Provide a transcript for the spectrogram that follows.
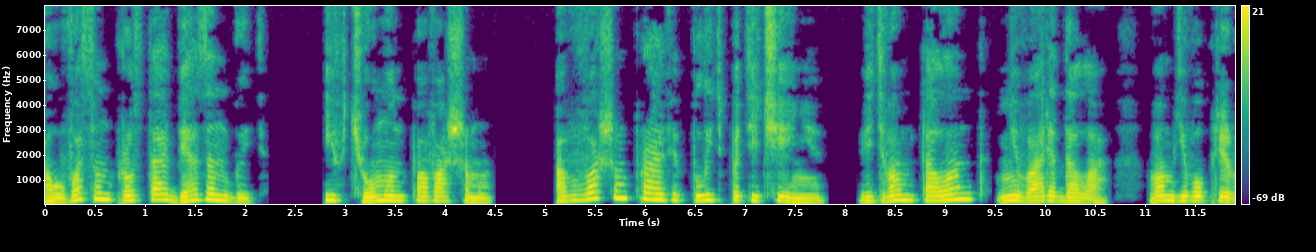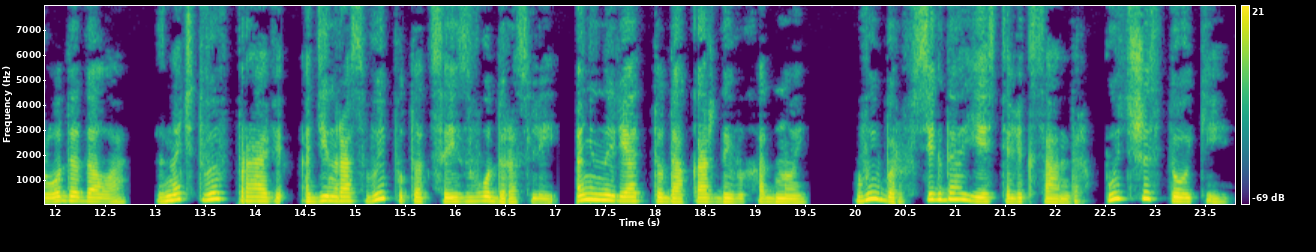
а у вас он просто обязан быть. И в чем он, по-вашему? А в вашем праве плыть по течению, ведь вам талант не Варя дала, вам его природа дала. Значит, вы вправе один раз выпутаться из водорослей, а не нырять туда каждый выходной. Выбор всегда есть, Александр, пусть жестокий,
